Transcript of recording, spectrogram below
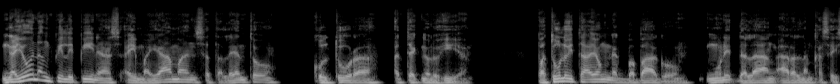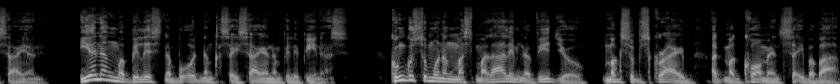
Ngayon ang Pilipinas ay mayaman sa talento, kultura at teknolohiya. Patuloy tayong nagbabago, ngunit dala ang aral ng kasaysayan. Iyan ang mabilis na buod ng kasaysayan ng Pilipinas. Kung gusto mo ng mas malalim na video, mag-subscribe at mag-comment sa ibaba.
